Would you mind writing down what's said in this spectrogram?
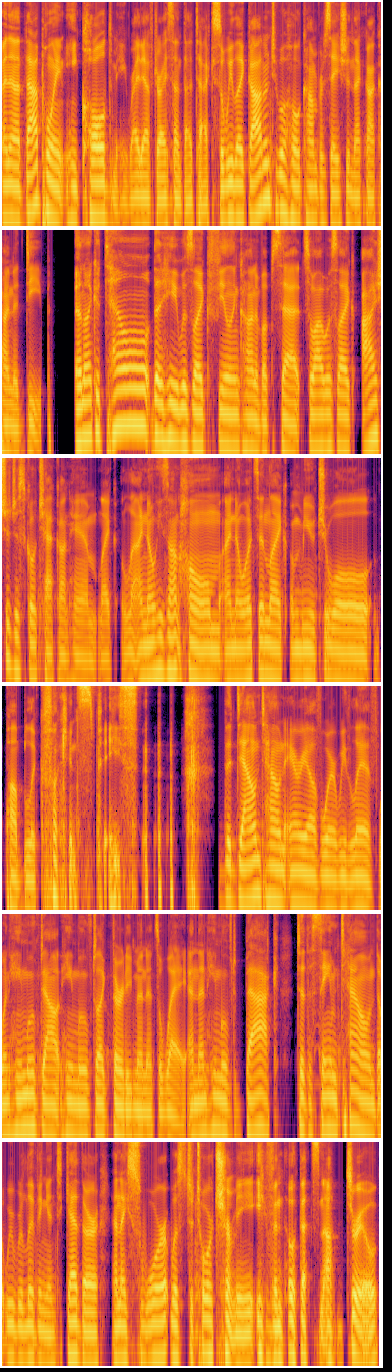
And at that point, he called me right after I sent that text. So we like got into a whole conversation that got kind of deep. And I could tell that he was like feeling kind of upset. So I was like, I should just go check on him. Like, I know he's not home. I know it's in like a mutual public fucking space. the downtown area of where we live, when he moved out, he moved like 30 minutes away. And then he moved back to the same town that we were living in together. And I swore it was to torture me, even though that's not true.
